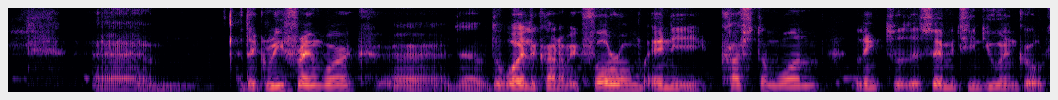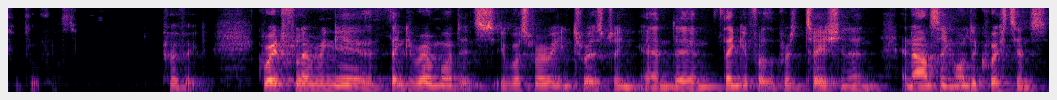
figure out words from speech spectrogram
um, the GRI framework, uh, the the World Economic Forum, any custom one linked to the 17 UN goals and so forth. Perfect. Great, Flemming. Uh, thank you very much. It's, It was very interesting. And um, thank you for the presentation and, and answering all the questions.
